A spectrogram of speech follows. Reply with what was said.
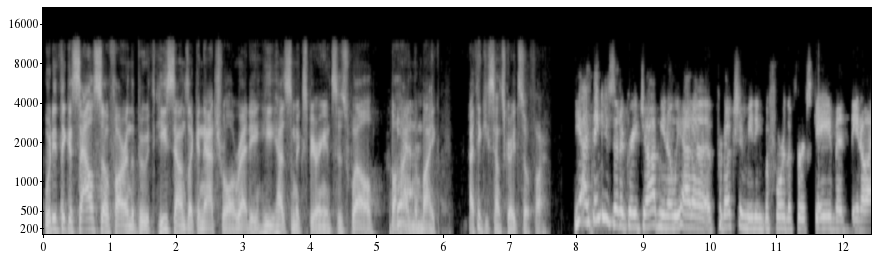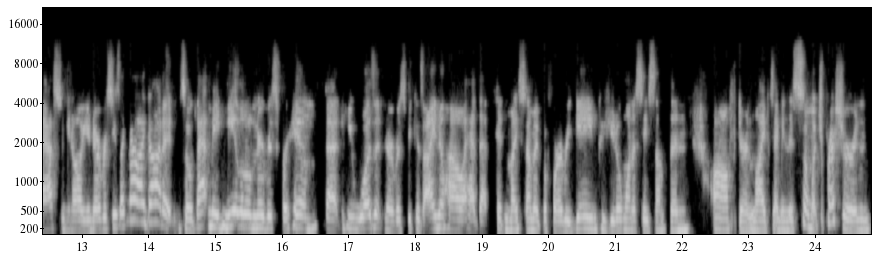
What do you think of Sal so far in the booth? He sounds like a natural already. He has some experience as well behind yeah. the mic. I think he sounds great so far. Yeah, I think he's done a great job. You know, we had a production meeting before the first game, and you know, I asked him, you know, are you nervous? He's like, no, I got it. So that made me a little nervous for him that he wasn't nervous because I know how I had that pit in my stomach before every game because you don't want to say something off during life. I mean, there's so much pressure, and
